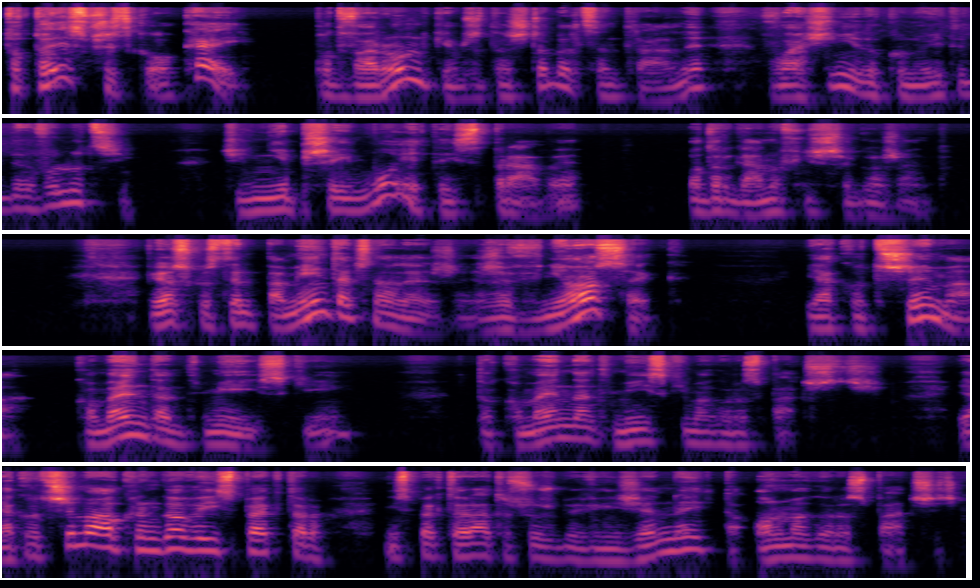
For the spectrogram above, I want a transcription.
to to jest wszystko ok, pod warunkiem, że ten szczebel centralny właśnie nie dokonuje tej dewolucji, czyli nie przejmuje tej sprawy od organów niższego rzędu. W związku z tym pamiętać należy, że wniosek, jak otrzyma komendant miejski, to komendant miejski ma go rozpatrzyć. Jak otrzyma okręgowy inspektor Inspektoratu Służby Więziennej, to on ma go rozpatrzyć.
